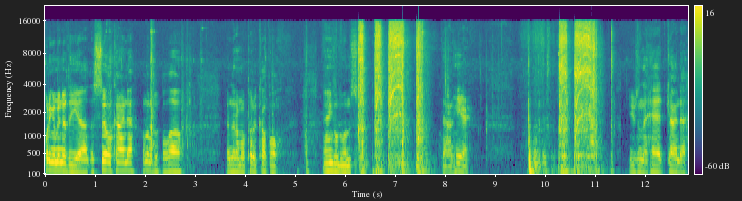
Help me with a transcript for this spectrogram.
Putting them into the, uh, the sill kinda, a little bit below. And then I'm gonna put a couple angled ones down here. Using the head kinda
